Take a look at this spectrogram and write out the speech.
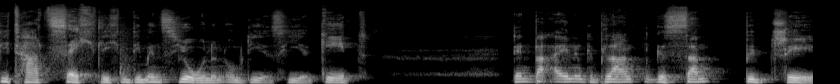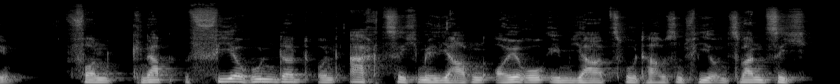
die tatsächlichen Dimensionen, um die es hier geht. Denn bei einem geplanten Gesamtbudget von knapp 480 Milliarden Euro im Jahr 2024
